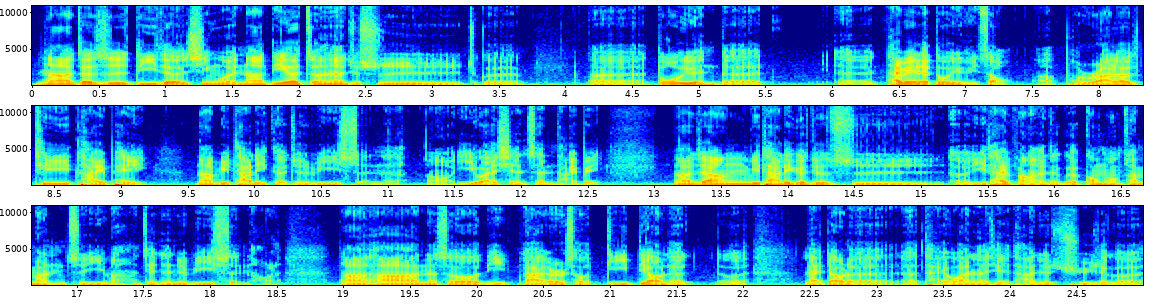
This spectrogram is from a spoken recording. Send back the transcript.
那这是第一则新闻。那第二则呢，就是这个呃多元的呃台北的多元宇宙啊，Polarity Taipei。那 Vitalik 就是 V 神呢啊，意外现身台北。那这样 Vitalik 就是呃以太坊的这个共同创办人之一嘛，简称就 V 神好了。那他那时候礼拜二的时候低调的呃来到了呃台湾，而且他就去这个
